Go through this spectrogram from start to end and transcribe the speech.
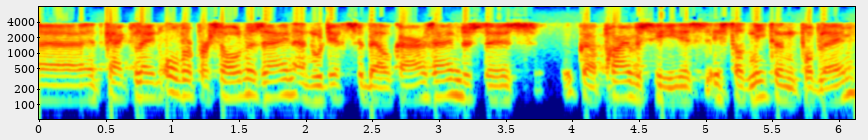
uh, het kijkt alleen of er personen zijn en hoe dicht ze bij elkaar zijn. Dus is, qua privacy is, is dat niet een probleem.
